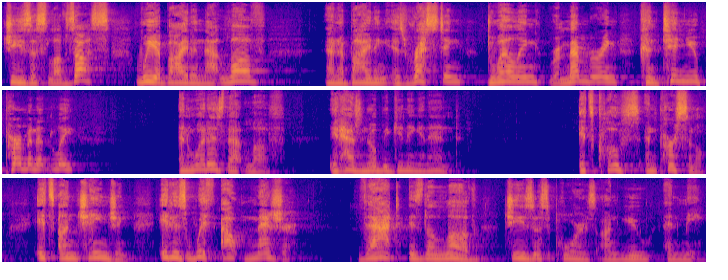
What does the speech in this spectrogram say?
Jesus loves us. We abide in that love. And abiding is resting, dwelling, remembering, continue permanently. And what is that love? It has no beginning and end. It's close and personal. It's unchanging. It is without measure. That is the love Jesus pours on you and me.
